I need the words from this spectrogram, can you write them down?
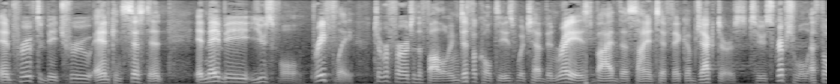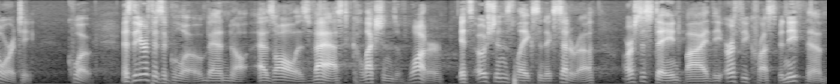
and proved to be true and consistent, it may be useful, briefly, to refer to the following difficulties which have been raised by the scientific objectors to scriptural authority. Quote, As the earth is a globe, and as all is vast collections of water, its oceans, lakes, and etc. are sustained by the earthy crust beneath them,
